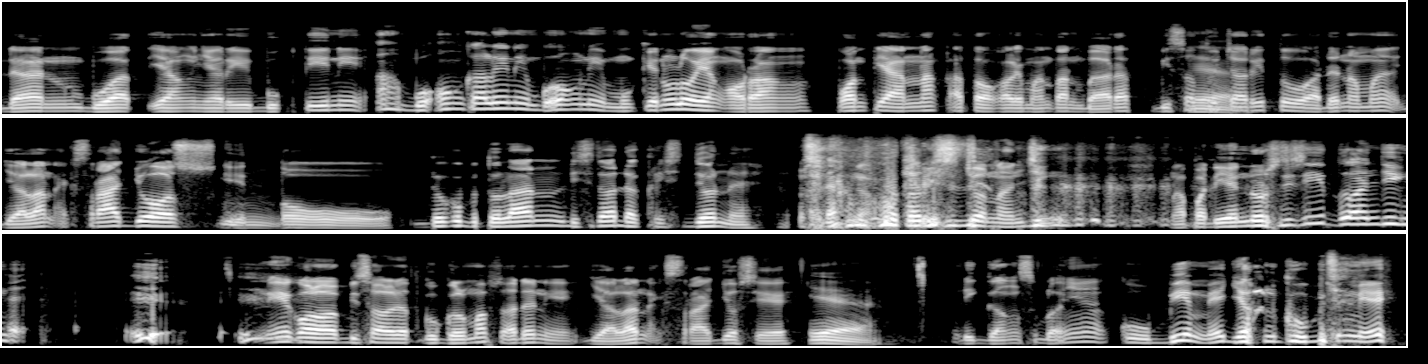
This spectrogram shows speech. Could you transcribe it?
dan buat yang nyari bukti nih ah bohong kali nih bohong nih mungkin lo yang orang Pontianak atau Kalimantan Barat bisa tuh Iya. cari tuh ada nama jalan Extra Jos Hmm. gitu. Itu kebetulan di situ ada Chris John ya. Kenapa Chris John anjing? Kenapa di endorse di situ anjing? Nih kalau bisa lihat Google Maps ada nih jalan Extra Jos ya. Iya. Di gang sebelahnya Kubim ya, jalan Kubim ya.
